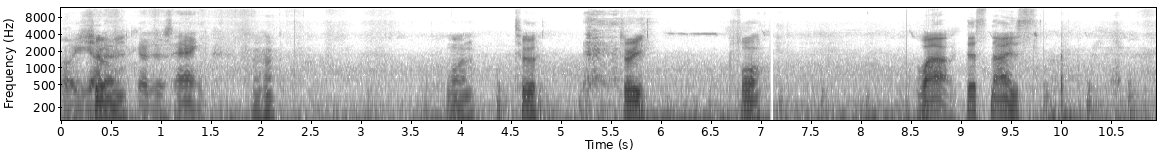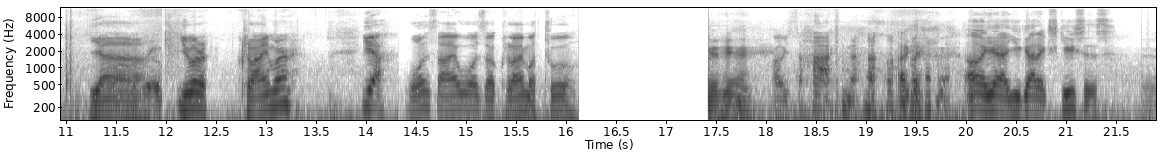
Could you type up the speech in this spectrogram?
oh, you Show gotta, me. gotta just hang. Uh-huh. One, two, three, four. Wow, that's nice. Yeah. rope. You're a climber? Yeah. Once I was a climber too. You're here. Oh, it's hot now. Okay. Oh yeah, you got excuses.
